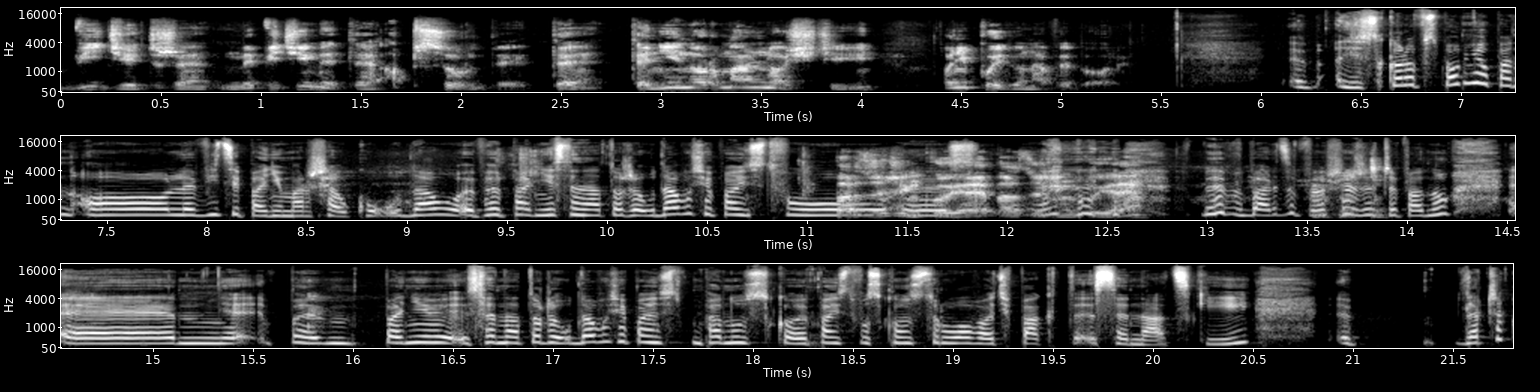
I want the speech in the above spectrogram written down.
widzieć, że my widzimy te absurdy, te, te nienormalności, oni pójdą na wybory. E, Skoro wspomniał pan o lewicy, panie marszałku, udało, panie senatorze, udało się państwu... Bardzo e, dziękuję, bardzo dziękuję. Bardzo proszę, życzę panu. Panie senatorze, udało się panu, państwu skonstruować pakt senacki. E, Dlaczego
